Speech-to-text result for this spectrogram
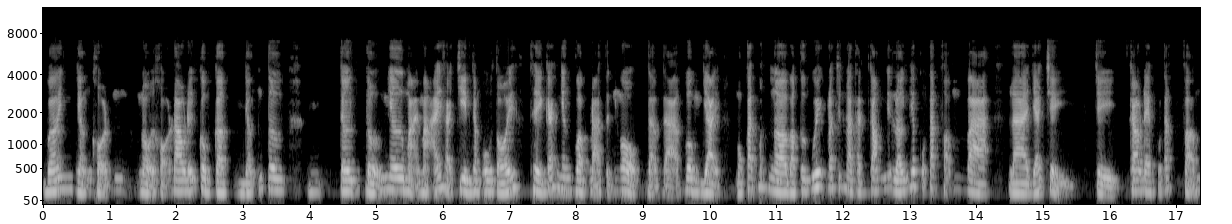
với những khổ nỗi khổ đau đến cùng cực những tư tư tưởng như mãi mãi phải chìm trong u tối thì các nhân vật đã tỉnh ngộ đã, đã vùng dậy một cách bất ngờ và cương quyết. Đó chính là thành công lớn nhất của tác phẩm và là giá trị trị cao đẹp của tác phẩm.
